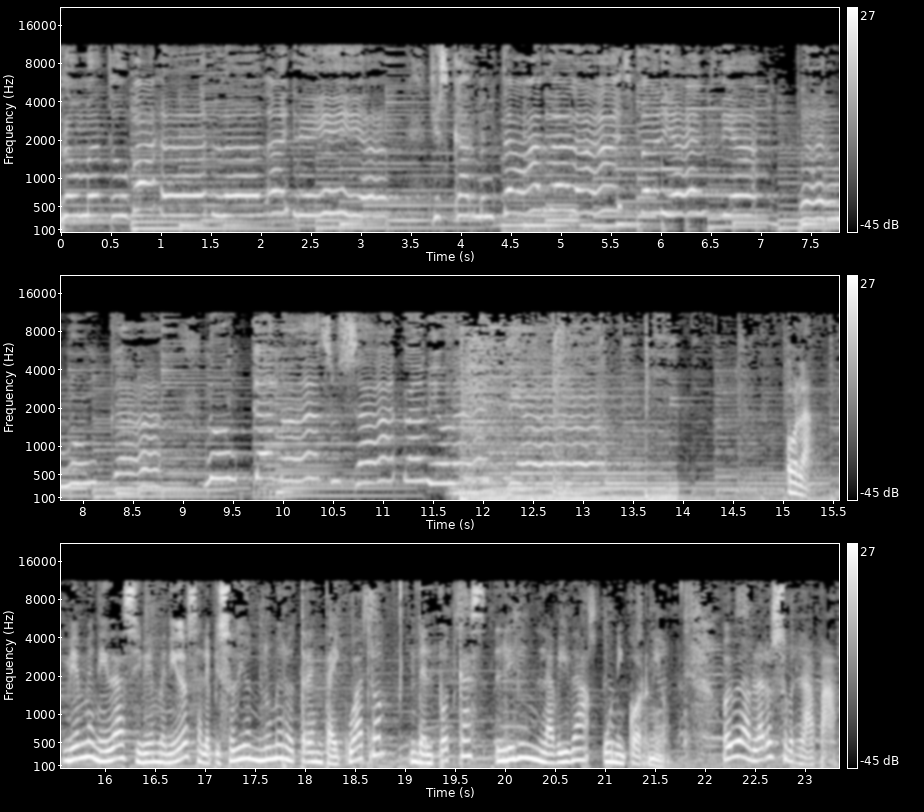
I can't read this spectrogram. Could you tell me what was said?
La alegría la experiencia, pero nunca, nunca más la violencia. Hola, bienvenidas y bienvenidos al episodio número 34 del podcast Living la Vida Unicornio. Hoy voy a hablaros sobre la paz,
